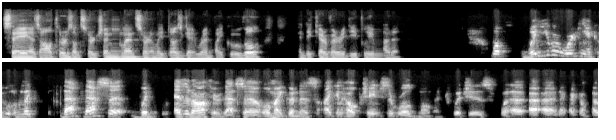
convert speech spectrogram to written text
say as authors on Search Engine Land certainly does get read by Google, and they care very deeply about it. Well, when you were working at Google, like that, that's a when as an author, that's a oh my goodness, I can help change the world moment, which is a, a, a, a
